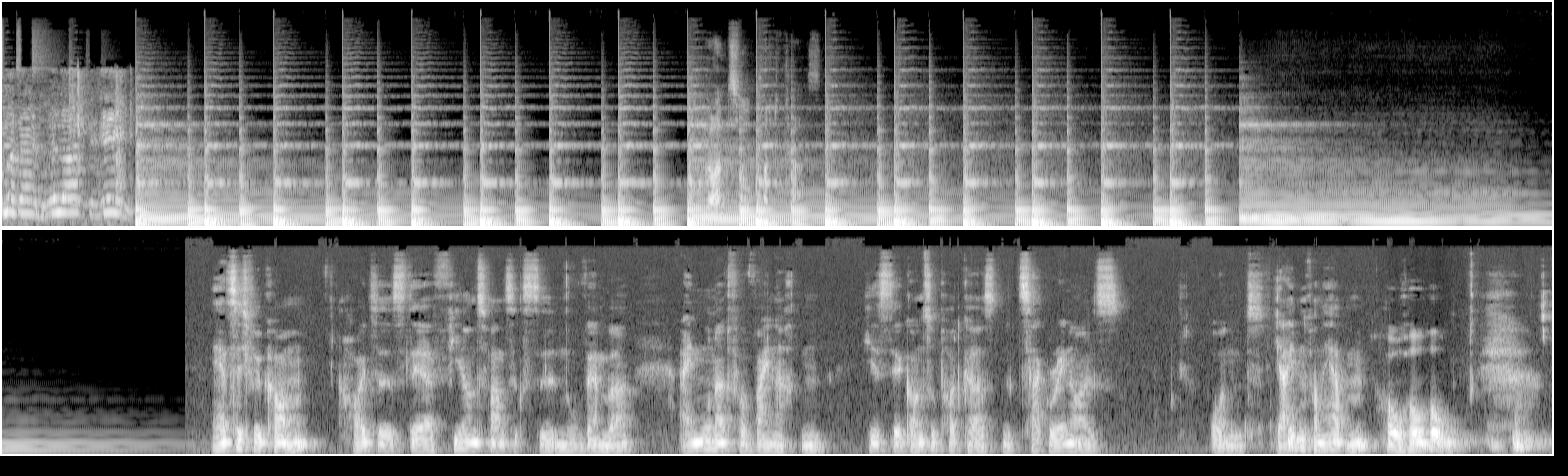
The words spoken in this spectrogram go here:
Nimm mal deine Brille ab, wir reden. Gonzo Podcast. Herzlich willkommen. Heute ist der 24. November, ein Monat vor Weihnachten. Hier ist der Gonzo Podcast mit Zack Reynolds und Jaiden von Herben. Ho, ho, ho.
